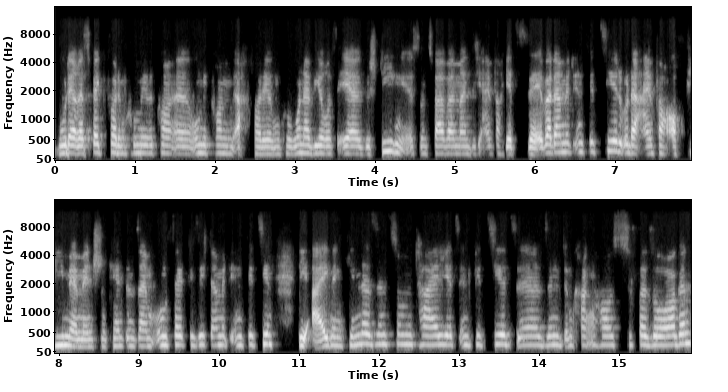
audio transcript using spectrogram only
wo der Respekt vor dem äh, Omikron, ach, vor dem Coronavirus eher gestiegen ist. Und zwar, weil man sich einfach jetzt selber damit infiziert oder einfach auch viel mehr Menschen kennt in seinem Umfeld, die sich damit infizieren. Die eigenen Kinder sind zum Teil jetzt infiziert, äh, sind im Krankenhaus zu versorgen.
